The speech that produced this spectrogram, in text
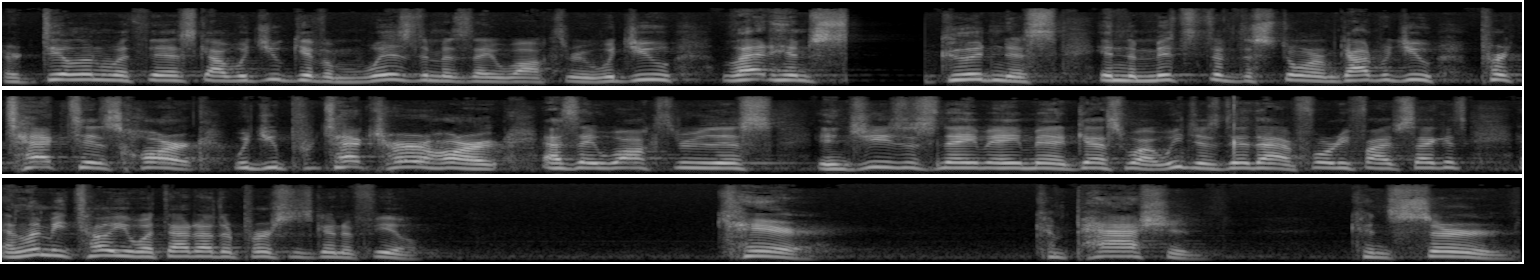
They're dealing with this. God, would you give them wisdom as they walk through? Would you let him see goodness in the midst of the storm? God, would you protect his heart? Would you protect her heart as they walk through this? In Jesus' name, amen. Guess what? We just did that in 45 seconds. And let me tell you what that other person's going to feel care, compassion, concern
